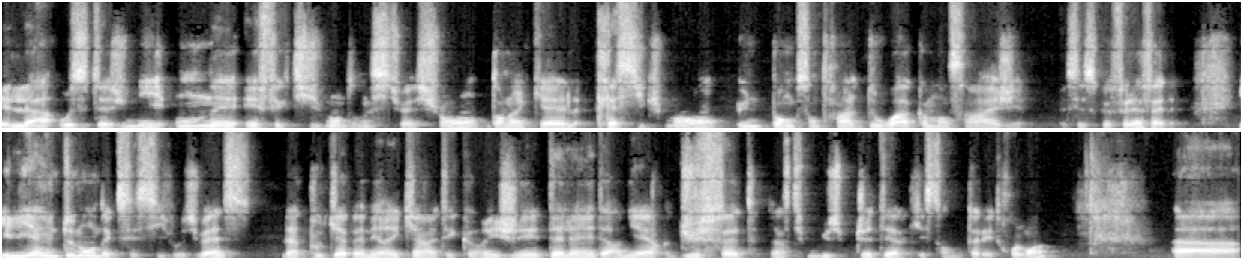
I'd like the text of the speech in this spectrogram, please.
Et là, aux États-Unis, on est effectivement dans une situation dans laquelle, classiquement, une banque centrale doit commencer à réagir. Et c'est ce que fait la Fed. Il y a une demande excessive aux US. L'output cap américain a été corrigé dès l'année dernière du fait d'un stimulus budgétaire qui est sans doute allé trop loin. Euh,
